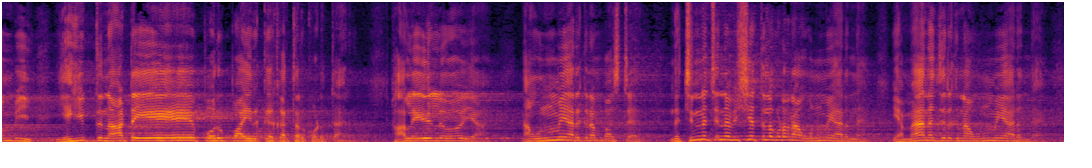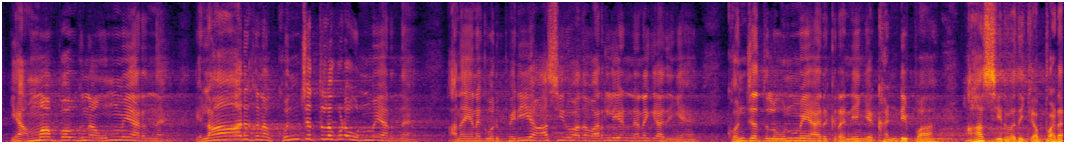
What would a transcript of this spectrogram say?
நம்பி எகிப்து நாட்டையே பொறுப்பாக இருக்க கத்தர் கொடுத்தார். ஹலையிலோயா நான் உண்மையாக இருக்கிறேன் பாஸ்டர் இந்த சின்ன சின்ன விஷயத்தில் கூட நான் உண்மையாக இருந்தேன். என் மேனேஜருக்கு நான் உண்மையாக இருந்தேன். என் அம்மா அப்பாவுக்கு நான் உண்மையாக இருந்தேன். எல்லாருக்கும் நான் கொஞ்சத்தில் கூட உண்மையாக இருந்தேன். ஆனால் எனக்கு ஒரு பெரிய ஆசீர்வாதம் வரலையேன்னு நினைக்காதீங்க. கொஞ்சத்தில் உண்மையாக இருக்கிற நீங்கள் கண்டிப்பாக ஆசீர்வதிக்கப்பட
